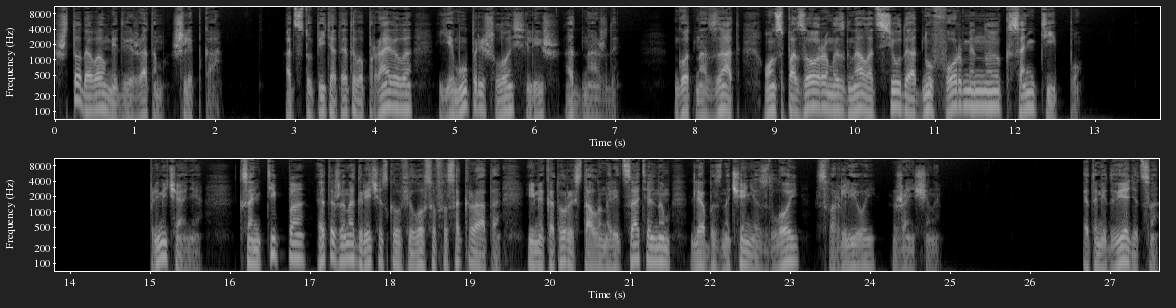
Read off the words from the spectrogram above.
что давал медвежатам шлепка. Отступить от этого правила ему пришлось лишь однажды. Год назад он с позором изгнал отсюда одну форменную ксантиппу. Примечание. Ксантиппа — это жена греческого философа Сократа, имя которой стало нарицательным для обозначения злой, сварливой женщины. Эта медведица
